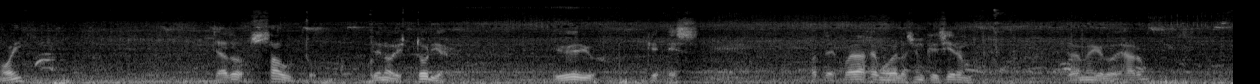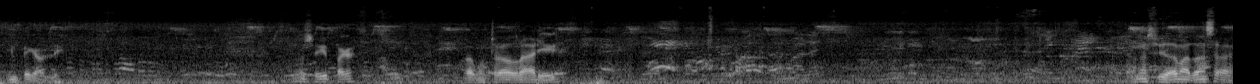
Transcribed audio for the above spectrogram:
Hoy, Teatro Sauto, lleno de historia y bello que es. Después de la remodelación que hicieron, créanme que lo dejaron impecable. Vamos a seguir para acá. Voy a mostrar otra área aquí. Una ciudad matanza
